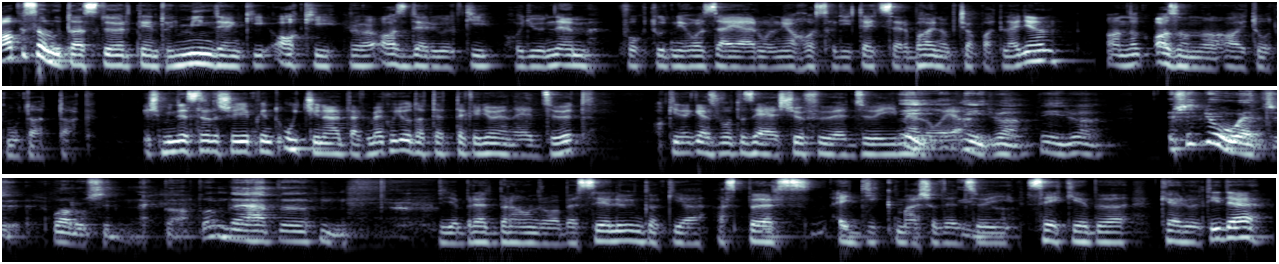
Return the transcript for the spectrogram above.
abszolút az történt, hogy mindenki, akiről az derült ki, hogy ő nem fog tudni hozzájárulni ahhoz, hogy itt egyszer bajnok csapat legyen, annak azonnal ajtót mutattak. És mindezt ráadásul egyébként úgy csinálták meg, hogy oda tettek egy olyan edzőt, akinek ez volt az első főedzői melója. Így, így van, így van. És egy jó edző, valószínűleg tartom, de hát... Hm. Ugye Brad Brownról beszélünk, aki a, a Spurs egyik másodedzői székéből került ide,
